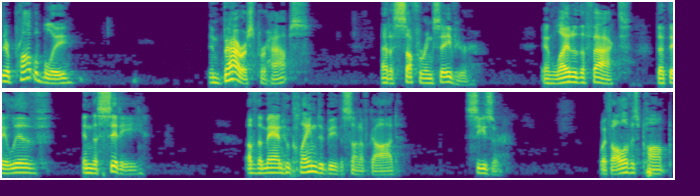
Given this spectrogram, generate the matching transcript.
they're probably embarrassed, perhaps, at a suffering Savior in light of the fact that they live in the city of the man who claimed to be the Son of God, Caesar, with all of his pomp,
